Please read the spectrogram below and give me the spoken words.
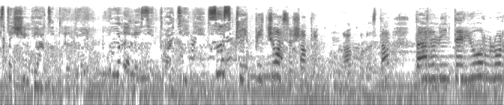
este și în viața de. În unele situații sunt sclipicioase, așa precum lacul ăsta, dar în interiorul lor,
